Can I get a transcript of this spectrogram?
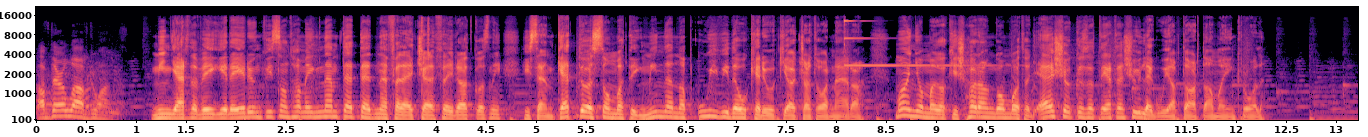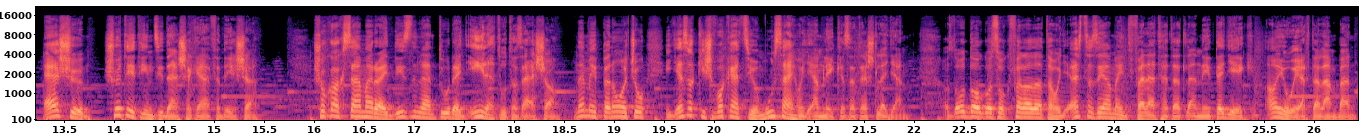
of their loved ones. Mindjárt a végére érünk, viszont ha még nem tetted, ne felejts el feliratkozni, hiszen kettől szombatig minden nap új videó kerül ki a csatornára. Majd nyom meg a kis haranggombot, hogy első között értesülj legújabb tartalmainkról. Első, sötét incidensek elfedése. Sokak számára egy Disneyland Tour egy életutazása. Nem éppen olcsó, így ez a kis vakáció muszáj, hogy emlékezetes legyen. Az ott dolgozók feladata, hogy ezt az élményt feledhetetlenné tegyék, a jó értelemben.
